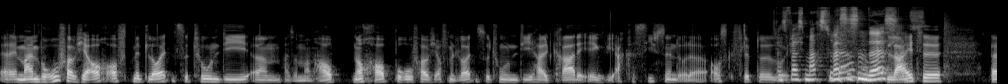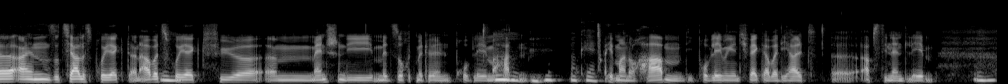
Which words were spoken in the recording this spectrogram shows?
äh, in meinem Beruf habe ich ja auch oft mit Leuten zu tun, die, ähm, also in meinem Haupt, noch Hauptberuf habe ich oft mit Leuten zu tun, die halt gerade irgendwie aggressiv sind oder ausgeflippt oder so. Was, was machst du was da? Ist denn das? Ich leite äh, ein soziales Projekt, ein Arbeitsprojekt mhm. für ähm, Menschen, die mit Suchtmitteln Probleme mhm, hatten. Mhm, okay. Immer noch haben. Die Probleme gehen nicht weg, aber die halt äh, abstinent leben. Mhm.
